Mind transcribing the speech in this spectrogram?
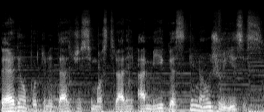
Perdem a oportunidade de se mostrarem amigas e não juízes.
